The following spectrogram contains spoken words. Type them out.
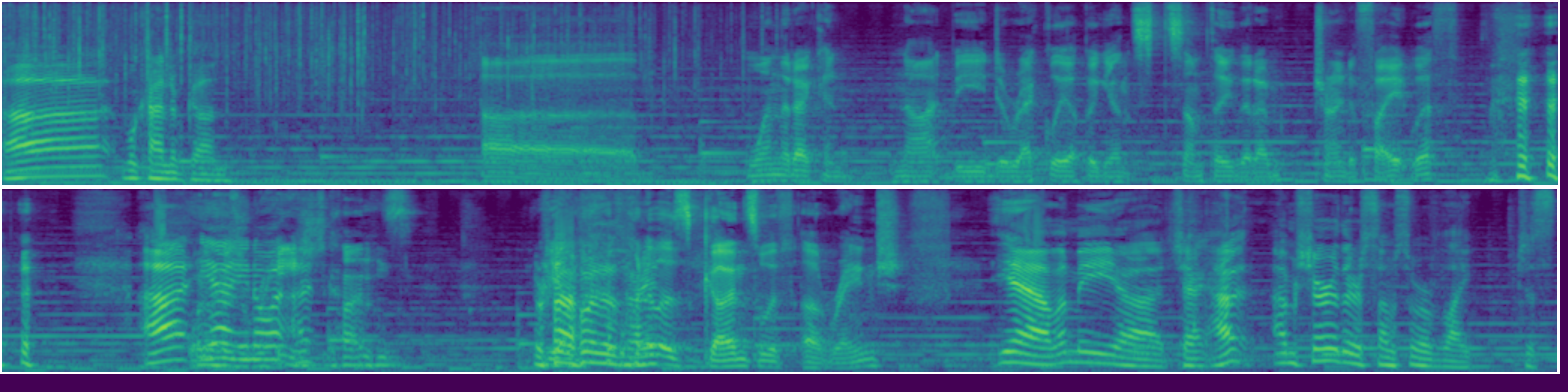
Uh, what kind of gun? Uh one that I can not be directly up against something that I'm trying to fight with. Uh, One yeah, you know what? I- guns. Yeah, one of those one of those guns with a range. Yeah, let me uh, check. I, I'm sure there's some sort of like just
